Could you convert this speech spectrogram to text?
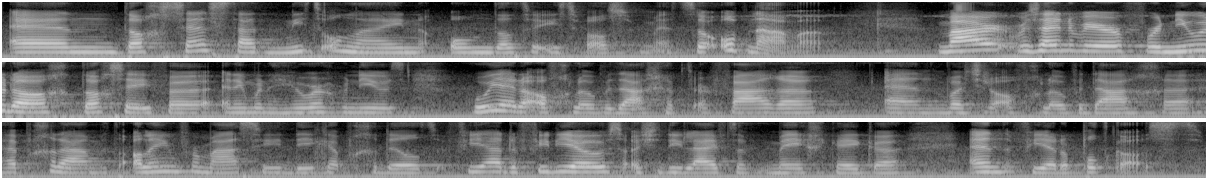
En dag 6 staat niet online omdat er iets was met de opname. Maar we zijn er weer voor nieuwe dag, dag 7. En ik ben heel erg benieuwd hoe jij de afgelopen dagen hebt ervaren. En wat je de afgelopen dagen hebt gedaan met alle informatie die ik heb gedeeld via de video's, als je die live hebt meegekeken, en via de podcast.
